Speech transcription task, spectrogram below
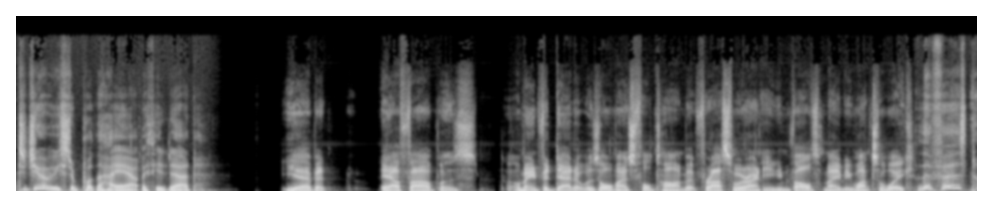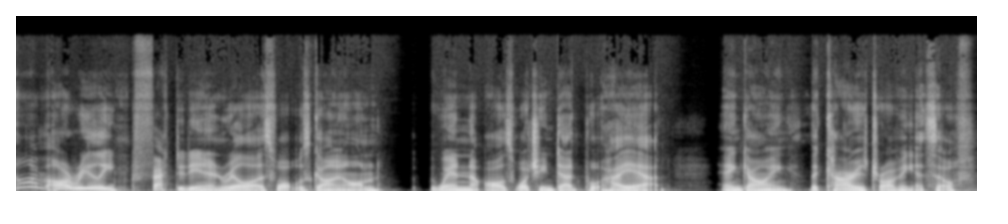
did you ever used to put the hay out with your dad? Yeah, but our farm was. I mean, for dad, it was almost full time, but for us, we were only involved maybe once a week. The first time I really factored in and realized what was going on when I was watching dad put hay out and going, the car is driving itself.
